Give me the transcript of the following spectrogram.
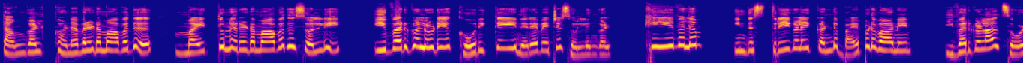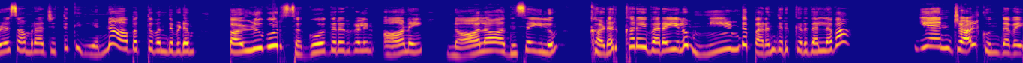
தங்கள் கணவரிடமாவது மைத்துனரிடமாவது சொல்லி இவர்களுடைய கோரிக்கையை நிறைவேற்ற சொல்லுங்கள். கேவலம் இந்த ஸ்திரீகளைக் கண்டு பயப்படுவானேன்? இவர்களால் சோழ சாம்ராஜ்யத்துக்கு என்ன ஆபத்து வந்துவிடும்? பழுவூர் சகோதரர்களின் ஆணை நாலா திசையிலும் கடற்கரை வரையிலும் நீண்டு பறந்திருக்கிறதல்லவா என்றாள் குந்தவை.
